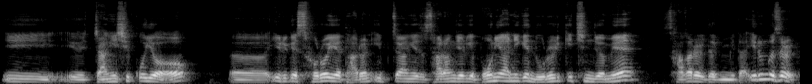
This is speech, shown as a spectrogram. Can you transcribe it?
이 장이 19역 어, 이렇게 서로의 다른 입장에서 사랑제일교회 본의 아니게 누를 끼친 점에 사과를 드립니다. 이런 것을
